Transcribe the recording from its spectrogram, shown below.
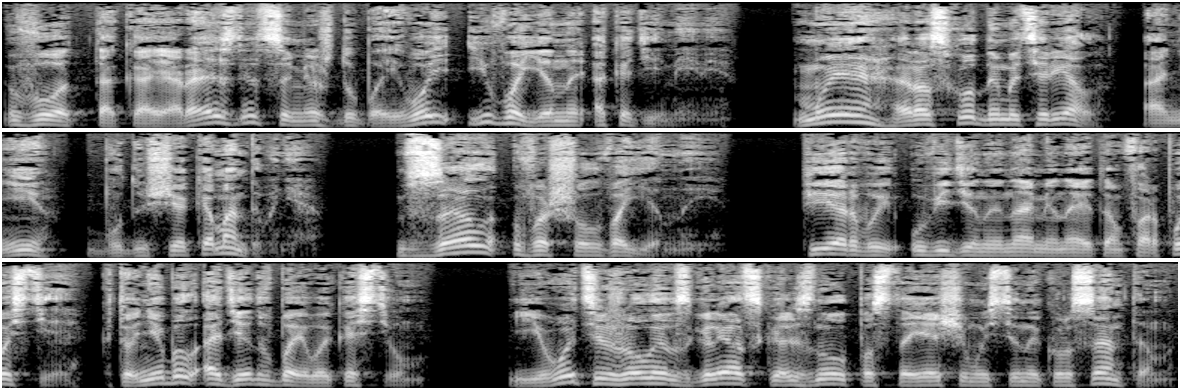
Вот такая разница между боевой и военной академиями. Мы — расходный материал, они — будущее командование. В зал вошел военный. Первый, увиденный нами на этом форпосте, кто не был одет в боевой костюм. Его тяжелый взгляд скользнул по стоящему стены курсантам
